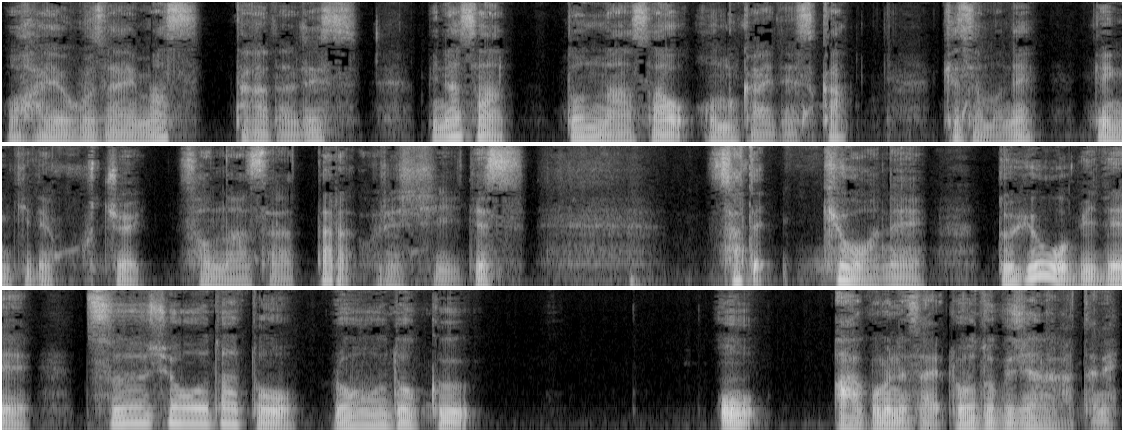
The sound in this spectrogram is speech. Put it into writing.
おはようございます。高田です。皆さんどんな朝をお迎えですか？今朝もね元気で心地よい。そんな朝だったら嬉しいです。さて今日はね土曜日で通常だと朗読をあ、ごめんなさい。朗読じゃなかったね。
